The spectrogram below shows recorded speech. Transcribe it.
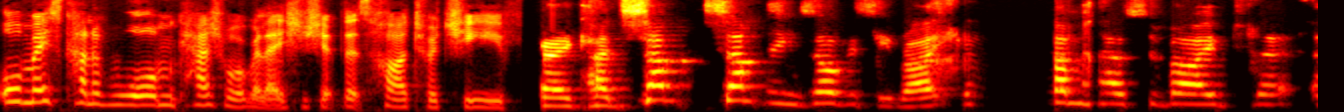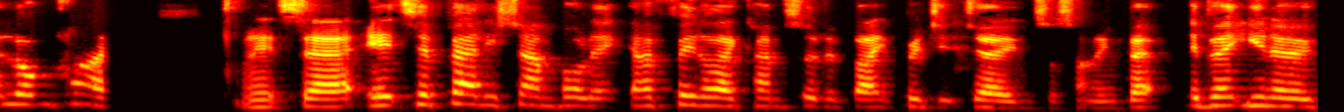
almost kind of warm, casual relationship that's hard to achieve. Very kind. Some something's obviously right somehow survived for a long time. It's a it's a fairly shambolic. I feel like I'm sort of like Bridget Jones or something. But but you know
